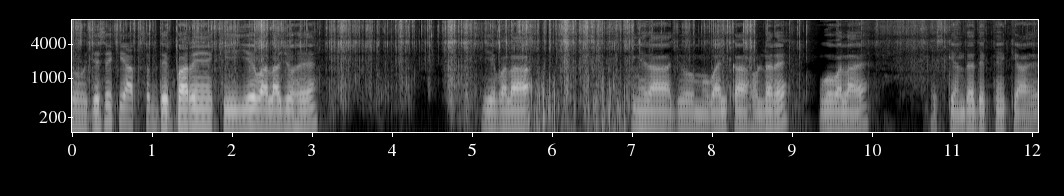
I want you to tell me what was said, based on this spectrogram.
तो जैसे कि आप सब देख पा रहे हैं कि ये वाला जो है, ये वाला मेरा जो मोबाइल का होल्डर है, वो वाला है। इसके अंदर देखते हैं क्या है।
